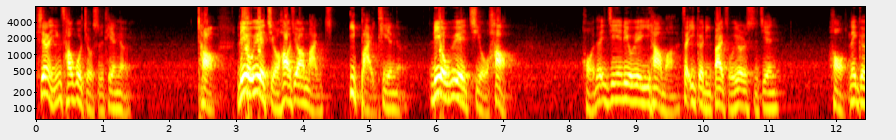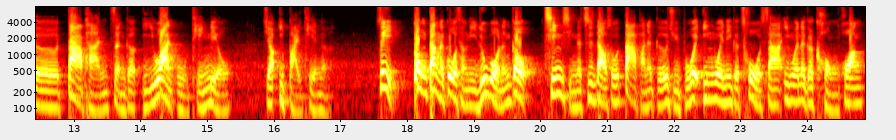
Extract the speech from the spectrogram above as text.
现在已经超过九十天了，好，六月九号就要满。一百天了，六月九号，好，那今天六月一号嘛，在一个礼拜左右的时间，好，那个大盘整个一万五停留就要一百天了，所以动荡的过程，你如果能够清醒的知道说大盘的格局不会因为那个错杀，因为那个恐慌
